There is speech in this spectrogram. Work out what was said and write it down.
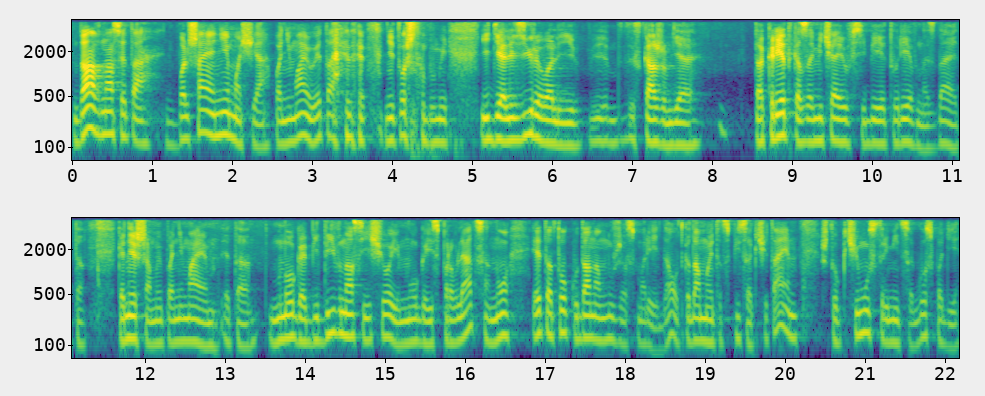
Да, в нас это большая немощь, я понимаю, это не то, чтобы мы идеализировали, скажем, я так редко замечаю в себе эту ревность. Да, это, конечно, мы понимаем, это много беды в нас еще и много исправляться, но это то, куда нам нужно смотреть. Да? Вот когда мы этот список читаем, что к чему стремиться, Господи,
